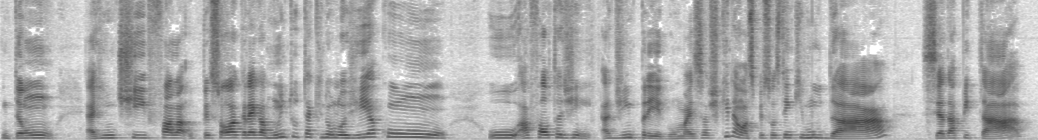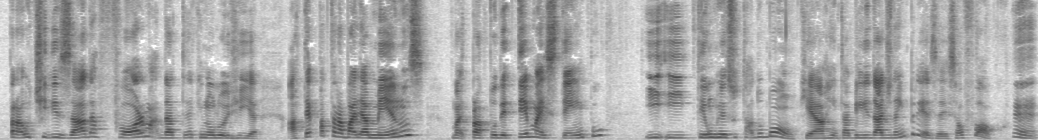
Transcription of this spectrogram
Então, a gente fala, o pessoal agrega muito tecnologia com o, a falta de, a de emprego, mas acho que não, as pessoas têm que mudar, se adaptar para utilizar da forma da tecnologia, até para trabalhar menos, mas para poder ter mais tempo e, e, ter um resultado bom, que é a rentabilidade da empresa. Esse é o foco. É.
